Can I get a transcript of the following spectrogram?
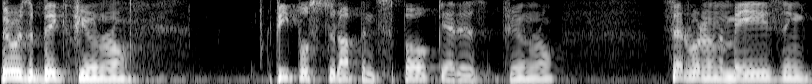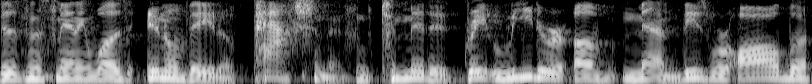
There was a big funeral. People stood up and spoke at his funeral said what an amazing businessman he was, innovative, passionate, and committed, great leader of men. These were all the,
